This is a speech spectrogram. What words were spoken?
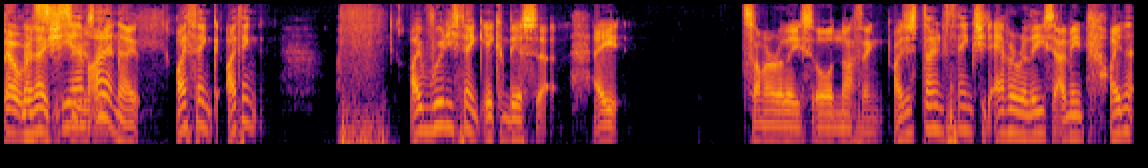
no, No, no, it's- she. Um, I don't know. I think. I think. I really think it can be a summer release or nothing. I just don't think she'd ever release it. I mean, I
